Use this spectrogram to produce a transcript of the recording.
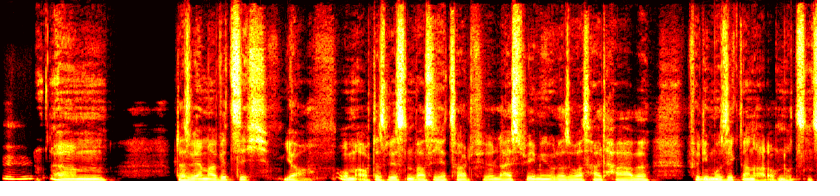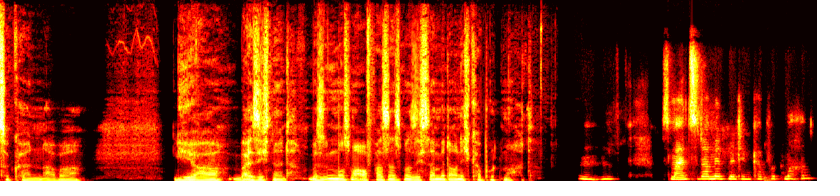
Mhm. Ähm, Das wäre mal witzig, ja, um auch das Wissen, was ich jetzt halt für Livestreaming oder sowas halt habe, für die Musik dann halt auch nutzen zu können. Aber ja, weiß ich nicht. Muss, muss man aufpassen, dass man sich damit auch nicht kaputt macht. Mhm. Was meinst du damit mit dem Kaputtmachen?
